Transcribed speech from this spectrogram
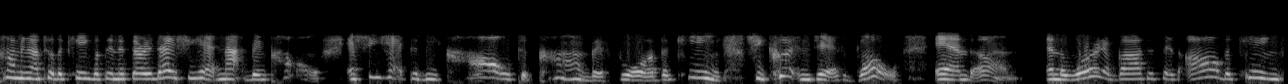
coming unto the king within the 30 days. She had not been called, and she had to be called to come before the king. She couldn't just go. And um, And the word of God says, All the king's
